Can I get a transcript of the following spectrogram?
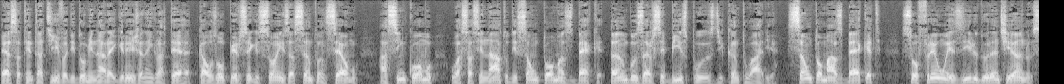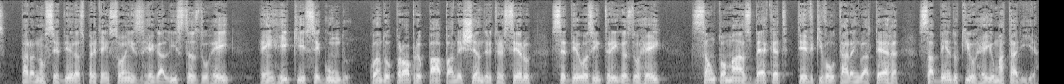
Essa tentativa de dominar a Igreja na Inglaterra causou perseguições a Santo Anselmo, assim como o assassinato de São Thomas Becket, ambos arcebispos de Cantuária. São Tomás Becket sofreu um exílio durante anos para não ceder às pretensões regalistas do rei Henrique II. Quando o próprio Papa Alexandre III cedeu às intrigas do rei, São Tomás Becket teve que voltar à Inglaterra, sabendo que o rei o mataria.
